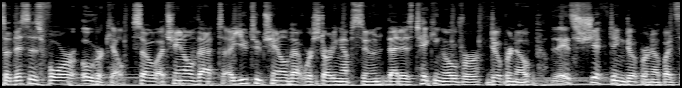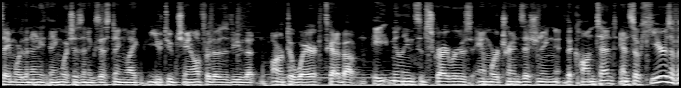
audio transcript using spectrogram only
So this is for Overkill. So a channel that, a YouTube channel that we're starting up soon that is taking over Dope or Nope. It's shifting Dope or Nope, I'd say more than anything, which is an existing like YouTube channel for those of you that aren't aware. It's got about 8 million subscribers and we're transitioning the content. And so here's a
